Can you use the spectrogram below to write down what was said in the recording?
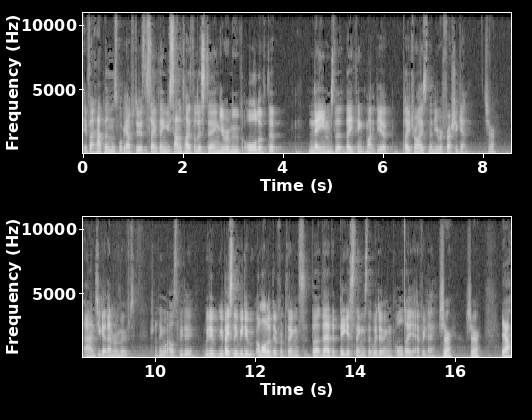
If that happens, what we have to do is the same thing. You sanitize the listing, you remove all of the names that they think might be a plagiarized, and then you refresh again, Sure. and you get them removed. I'm trying to think what else we do. We do we basically we do a lot of different things, but they're the biggest things that we're doing all day, every day. Sure. Sure. Yeah,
